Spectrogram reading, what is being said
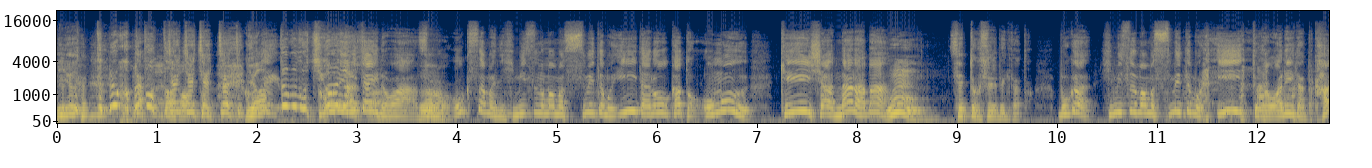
言ってることと。ちゃちゃちゃちゃやってること違う言いたいのは、その奥様に秘密のまま進めてもいいだろうかと思う経営者ならば、説得するべきだと。僕は秘密のまま進めてもいいとか悪いだって考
